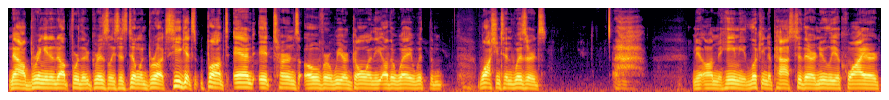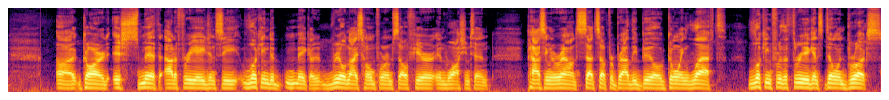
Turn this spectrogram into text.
Now bringing it up for the Grizzlies is Dillon Brooks. He gets bumped and it turns over. We are going the other way with the Washington Wizards. on Mahinmi looking to pass to their newly acquired uh, guard Ish Smith out of free agency, looking to make a real nice home for himself here in Washington. Passing around, sets up for Bradley Beal, going left, looking for the three against Dillon Brooks.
